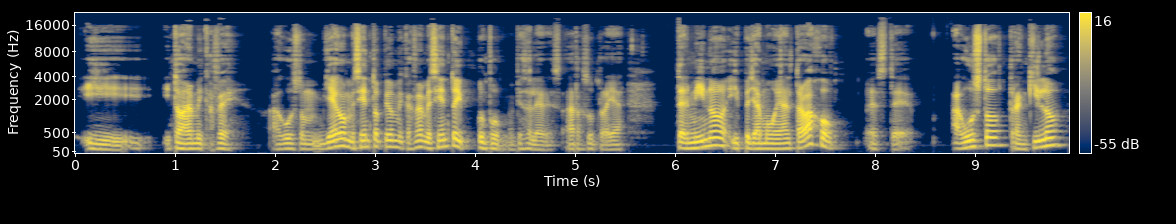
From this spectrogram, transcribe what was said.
y, y tomar mi café. A gusto. Llego, me siento, pido mi café, me siento y pum, pum, empiezo a leer. Ahora allá. Termino y pues ya me voy al trabajo. Este, a gusto, tranquilo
